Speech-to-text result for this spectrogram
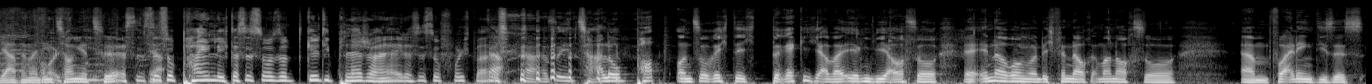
Ja, wenn man den Song jetzt hört. Es ist, ja. so peinlich, das ist so, so Guilty Pleasure, ey, das ist so furchtbar. Ja, ja, also Italo-Pop und so richtig dreckig, aber irgendwie auch so Erinnerung und ich finde auch immer noch so, ähm, vor allen Dingen dieses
